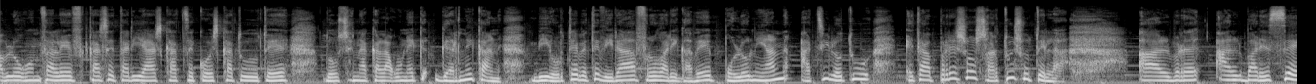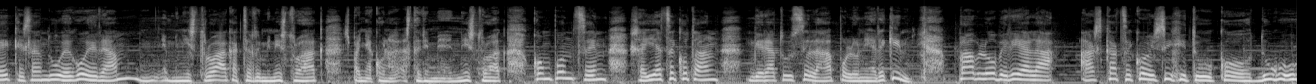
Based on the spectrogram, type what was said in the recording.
Pablo González kasetaria askatzeko eskatu dute dozenak alagunek gernikan. Bi urte bete dira frogarik gabe Polonian atzilotu eta preso sartu zutela. Albre, Albarezek esan du egoera ministroak, atzerri ministroak, Espainiako azteri ministroak, konpontzen saiatzekotan geratu zela Poloniarekin. Pablo berehala askatzeko ezigituko dugu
